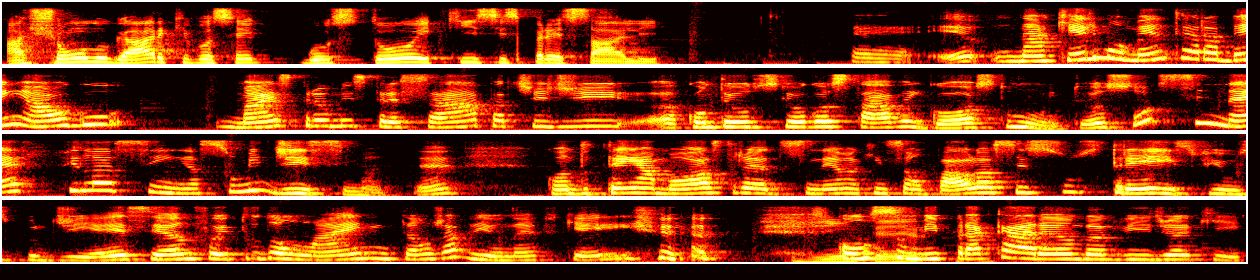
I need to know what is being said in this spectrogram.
achou um lugar que você gostou e quis se expressar ali? É, eu, naquele momento era bem algo mais para eu me expressar a partir de uh, conteúdos que eu gostava e gosto muito. Eu sou cinéfila, assim, assumidíssima, né? Quando tem a mostra de cinema aqui em São Paulo, eu assisto uns três filmes por dia. Esse ano foi tudo online, então já viu, né? Fiquei. Consumi pra caramba vídeo aqui,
